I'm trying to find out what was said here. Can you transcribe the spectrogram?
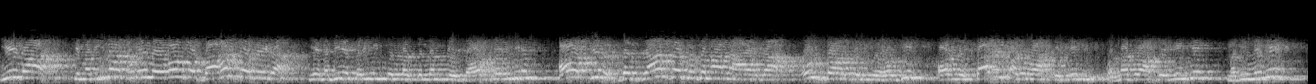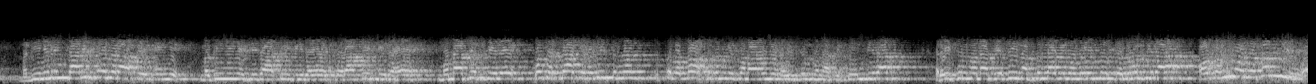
یہ بات کہ مدینہ پورے لوگوں کو باہر کر دے گا، یہ نبی کریم صلی اللہ علیہ وسلم کے دور کے لیے اور پھر دجال کا جو زمانہ آئے گا، اس دور کے لیے ہوگی۔ اور یہ سارے کاروبار کے لیے ورنہ تو آپ دیکھیں گے مدینے میں مدینے میں چالیس نظر آپ دیکھیں گے۔ مدینے میں جداسی بھی رہے خوراکی بھی رہے مناسب بھی رہے۔ خود اللہ کے نبی صلی اللہ علیہ وسلم کے زمانے میں رئیس المنافقین بھی رہا۔ رئیس المنافقین عبداللہ بن عمر میں ضرور بھی رہا اور وہی وہ رقم بھی ہوا۔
